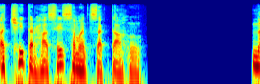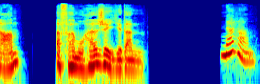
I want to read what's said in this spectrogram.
अच्छी तरह से समझ सकता हूँ نعم أفهمها جيدا نعم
